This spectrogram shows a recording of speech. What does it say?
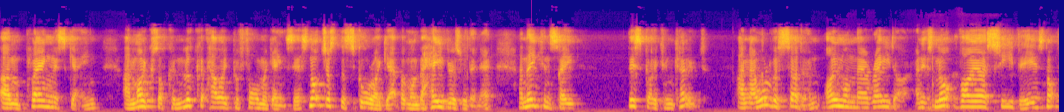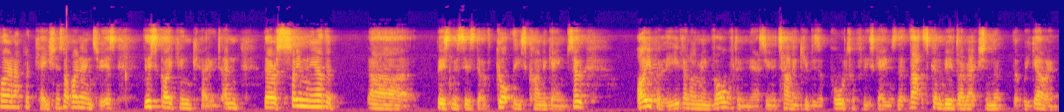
um, playing this game, and Microsoft can look at how I perform against this, not just the score I get, but my behaviors within it, and they can say, this guy can code. And now all of a sudden, I'm on their radar, and it's not via CV, it's not via an application, it's not via an interview. It's this guy can code, and there are so many other uh, businesses that have got these kind of games. So I believe, and I'm involved in this, you know, Talent Cube is a portal for these games, that that's going to be a direction that, that we go in.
